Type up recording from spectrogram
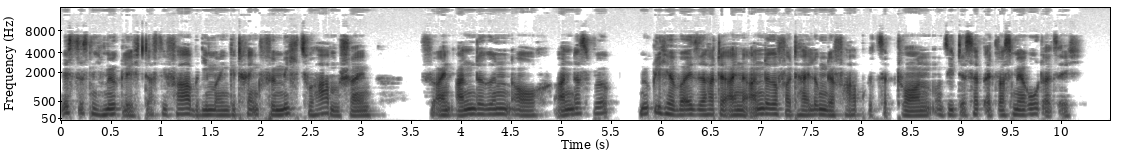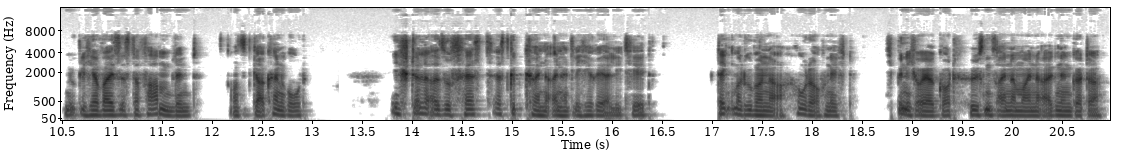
Ist es nicht möglich, dass die Farbe, die mein Getränk für mich zu haben scheint, für einen anderen auch anders wirkt? Möglicherweise hat er eine andere Verteilung der Farbrezeptoren und sieht deshalb etwas mehr rot als ich. Möglicherweise ist er farbenblind und sieht gar kein Rot. Ich stelle also fest, es gibt keine einheitliche Realität. Denkt mal drüber nach, oder auch nicht. Ich bin nicht euer Gott, höchstens einer meiner eigenen Götter.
